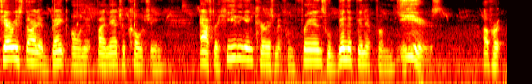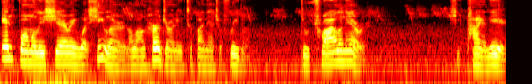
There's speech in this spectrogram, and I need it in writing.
Terry started Bank On It financial coaching after heeding encouragement from friends who benefited from years of her informally sharing what she learned along her journey to financial freedom. Through trial and error, she pioneered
